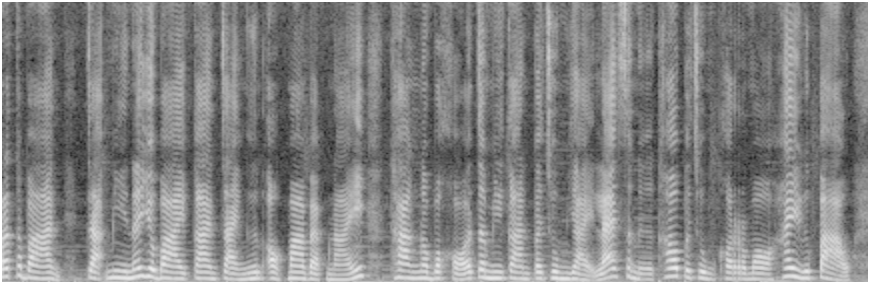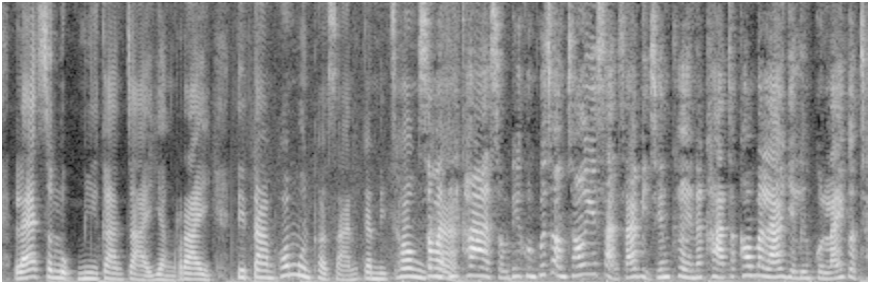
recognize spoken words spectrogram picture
รัฐบาลจะมีนโยบายการจ่ายเงินออกมาแบบไหน ทางนบขจะมีการประชุมใหญ่และเสนอเข้าประชุมคอรมอให้หรือเปล่า และสรุปมีการจ่ายอย่างไร ติดตามข้อมูลข่าวสารกันในช่องสวัสดีค่ะค่ะสวัสดีคุณผู้ชมช่องอีสานแซ่บอีกเช่นเคยนะคะ ถ้าเข้ามาแล้วอย่าลืมกดไลค์กดแช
